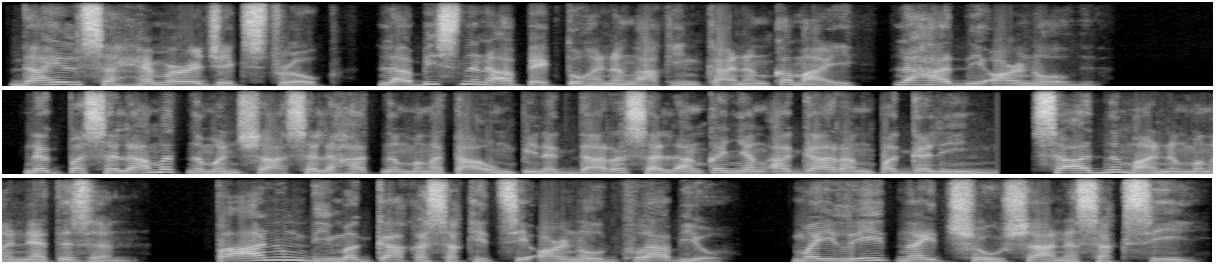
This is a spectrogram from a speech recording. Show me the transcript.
Dahil sa hemorrhagic stroke, labis na naapektuhan ang aking kanang kamay, lahad ni Arnold. Nagpasalamat naman siya sa lahat ng mga taong pinagdarasal ang kanyang agarang paggaling. Saad naman ng mga netizen. Paanong di magkakasakit si Arnold Clavio? May late night show siya na saksi.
